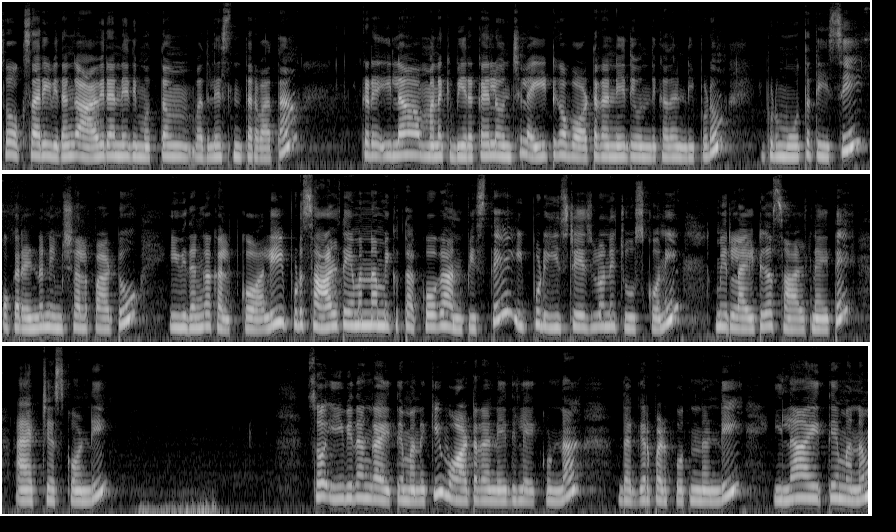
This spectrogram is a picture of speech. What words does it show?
సో ఒకసారి ఈ విధంగా ఆవిరి అనేది మొత్తం వదిలేసిన తర్వాత ఇక్కడ ఇలా మనకి బీరకాయలోంచి లైట్గా వాటర్ అనేది ఉంది కదండి ఇప్పుడు. ఇప్పుడు మూత తీసి ఒక రెండు నిమిషాల పాటు ఈ విధంగా కలుపుకోవాలి. ఇప్పుడు సాల్ట్ ఏమన్నా మీకు తక్కువగా అనిపిస్తే ఇప్పుడు ఈ స్టేజ్లోనే చూసుకొని మీరు లైట్గా సాల్ట్ని అయితే యాడ్ చేసుకోండి. సో ఈ విధంగా అయితే మనకి వాటర్ అనేది లేకుండా దగ్గర పడిపోతుందండి. ఇలా అయితే మనం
